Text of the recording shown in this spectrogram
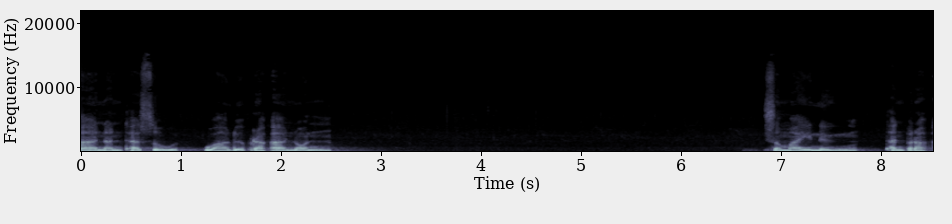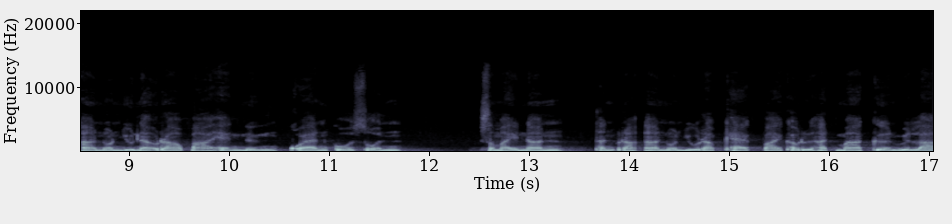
อานันทสูตรว่าด้วยพระอานนท์ สมัยหนึ่ง ท่านพระอานนท์อยู่ณราวป่าแห่งหนึ่ง แคว้นโกศล สมัยนั้น ท่านพระอานนท์อยู่รับแขกฝ่ายเขาฤหัสมากเกินเวลา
